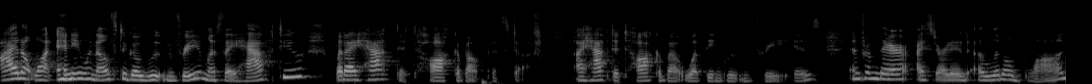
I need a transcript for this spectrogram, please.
I don't want anyone else to go gluten free unless they have to, but I have to talk about this stuff. I have to talk about what being gluten free is. And from there, I started a little blog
